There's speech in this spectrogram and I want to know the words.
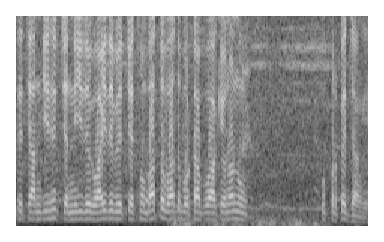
ਤੇ ਚਰਨਜੀਤ ਸਿੰਘ ਚੰਨੀ ਜੀ ਦੀ ਅਗਵਾਈ ਦੇ ਵਿੱਚ ਇੱਥੋਂ ਵੱਧ ਤੋਂ ਵੱਧ ਵੋਟਾਂ ਪਵਾ ਕੇ ਉਹਨਾਂ ਨੂੰ ਉੱਪਰ ਭੇਜਾਂਗੇ।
